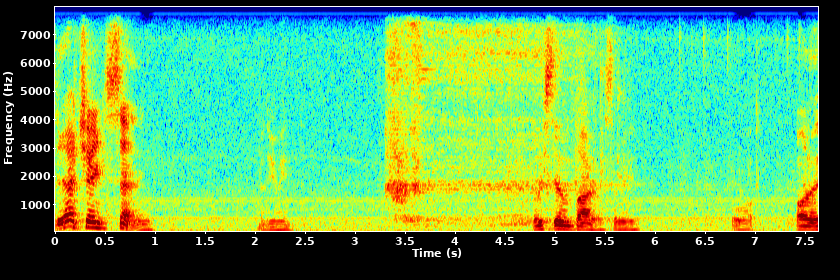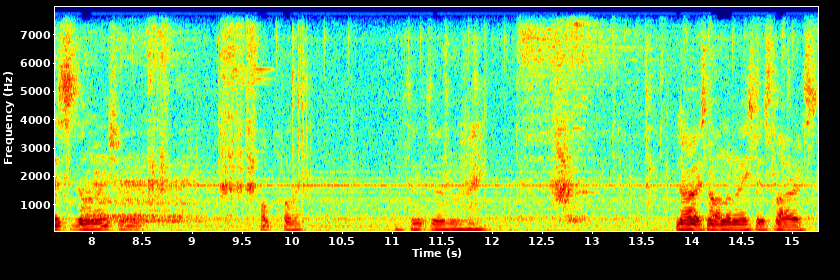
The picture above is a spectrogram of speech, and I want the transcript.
Did I change setting? What do you mean? Are we still virus? I mean, what? Oh no, this is isn't? Hopefully. I think so. Anyway. No, it's not elimination. It's virus.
